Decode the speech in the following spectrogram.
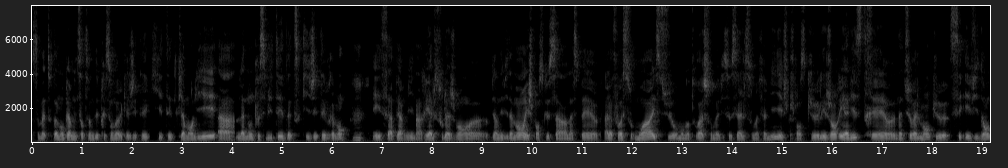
ça m'a totalement permis de sortir d'une dépression dans laquelle j'étais, qui était clairement liée à la non-possibilité d'être qui j'étais vraiment. Mm. Et ça a permis un réel soulagement, euh, bien évidemment. Et je pense que ça a un aspect euh, à la fois sur moi et sur mon entourage, sur ma vie sociale, sur ma famille. Et je, pense que les gens réalisent très euh, naturellement que c'est évident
